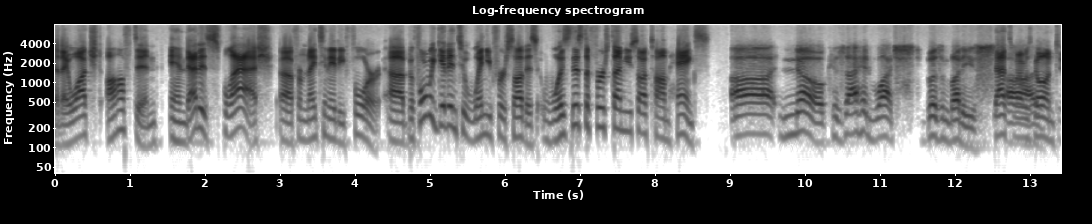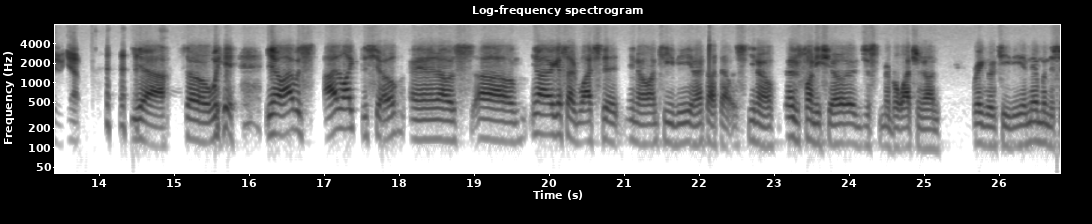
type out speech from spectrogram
that I watched often, and that is Splash uh, from 1984. Uh, before we get into when you first saw this, was this the first time you saw Tom Hanks? Uh, no, because I had watched Bosom Buddies. That's what I was uh, going to. Yep. yeah. So we, you know, I was I liked the show, and I was, um, you know, I guess I'd watched it, you know, on TV, and I thought that was, you know, it was a funny show. I just remember watching it on regular TV, and then when this,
